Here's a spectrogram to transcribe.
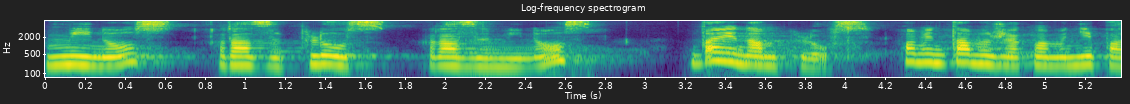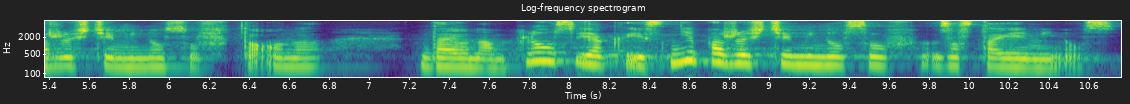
Minus razy plus razy minus daje nam plus. Pamiętamy, że jak mamy nieparzyście minusów, to one dają nam plus. Jak jest nieparzyście minusów, zostaje minus.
